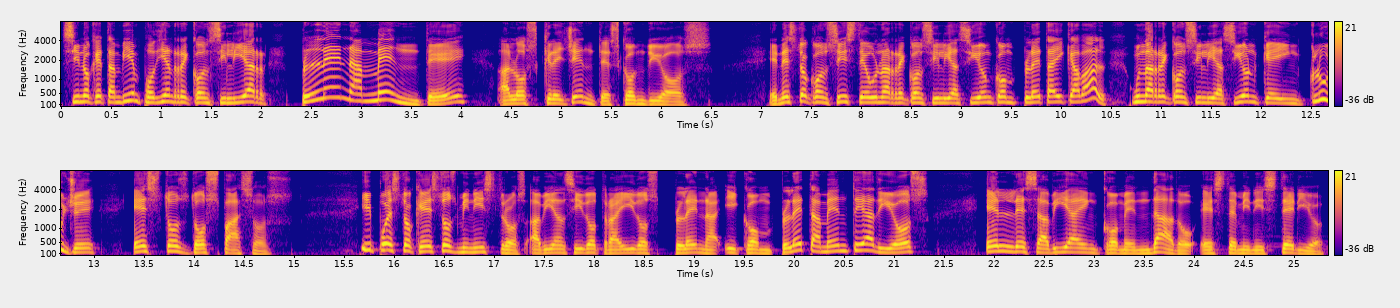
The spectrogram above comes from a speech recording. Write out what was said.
sino que también podían reconciliar plenamente a los creyentes con Dios. En esto consiste una reconciliación completa y cabal, una reconciliación que incluye estos dos pasos. Y puesto que estos ministros habían sido traídos plena y completamente a Dios, Él les había encomendado este ministerio,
